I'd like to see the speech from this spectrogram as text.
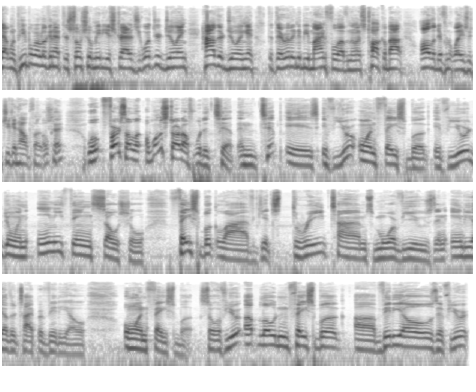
that when people are looking at their social media strategy, what they're doing, how they're doing it, that they really need to be mindful of? And then let's talk about all the different ways that you can help folks. Okay. Well, first, I'll, I want to start off with a tip. And the tip is if you're on Facebook, if you're doing anything social, Facebook Live gets three times more views than any other type of video on Facebook. So if you're uploading Facebook uh, videos, if you're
